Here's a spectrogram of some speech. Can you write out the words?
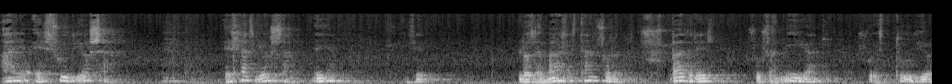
Ay, es su diosa. Es la diosa, ella. Los demás están sobre sus padres, sus amigas, su estudio,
